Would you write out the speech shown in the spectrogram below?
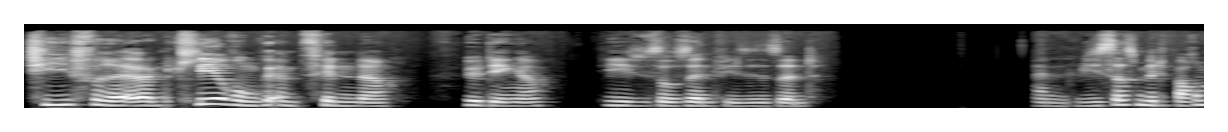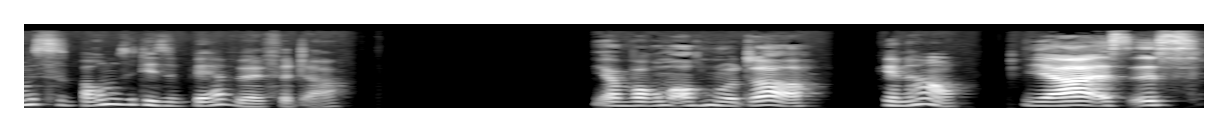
tiefere Erklärung empfinde für Dinge, die so sind, wie sie sind. Nein, Wie ist das mit, warum, ist, warum sind diese Werwölfe da? Ja, warum auch nur da? Genau. Ja, es ist,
